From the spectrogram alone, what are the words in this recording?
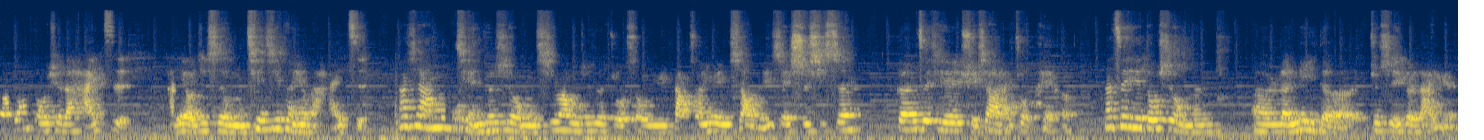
高中同学的孩子，还有就是我们亲戚朋友的孩子。那现在目前就是我们希望就是着手于大专院校的一些实习生，跟这些学校来做配合。那这些都是我们呃人力的，就是一个来源。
